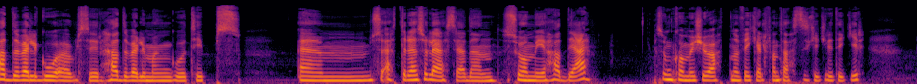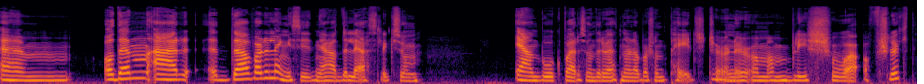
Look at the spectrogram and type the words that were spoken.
hadde veldig gode øvelser, hadde veldig mange gode tips. Um, så etter det så leste jeg den Så mye hadde jeg som kom i 2018 og fikk helt fantastiske kritikker. Um, og den er Da var det lenge siden jeg hadde lest liksom én bok, bare sånn dere vet, når det er bare sånn page turner, og man blir så oppslukt.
